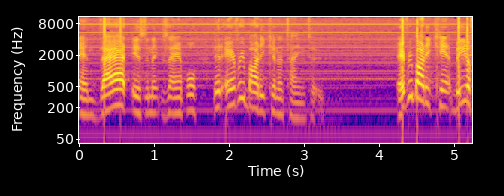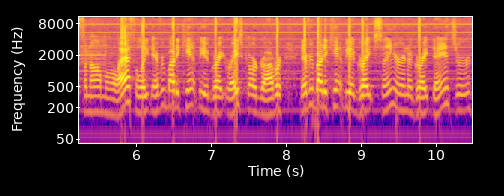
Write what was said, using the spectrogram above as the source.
and that is an example that everybody can attain to. Everybody can't be a phenomenal athlete. Everybody can't be a great race car driver. And everybody can't be a great singer and a great dancer.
